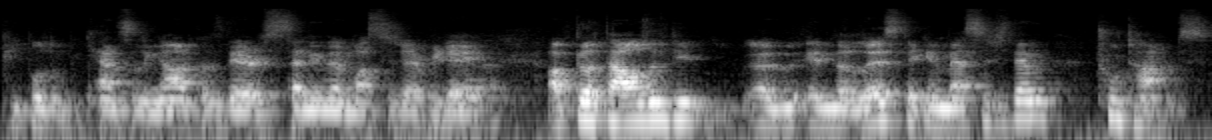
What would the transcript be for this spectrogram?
people to be canceling out because they're sending them message every day. yeah. Up to a thousand people uh, in the list they can message them two times.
